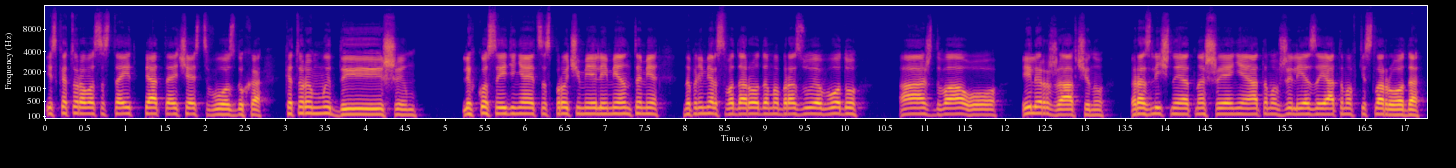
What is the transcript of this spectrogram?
из которого состоит пятая часть воздуха, которым мы дышим. Легко соединяется с прочими элементами, например, с водородом, образуя воду, H2O или ржавчину, различные отношения атомов железа и атомов кислорода.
